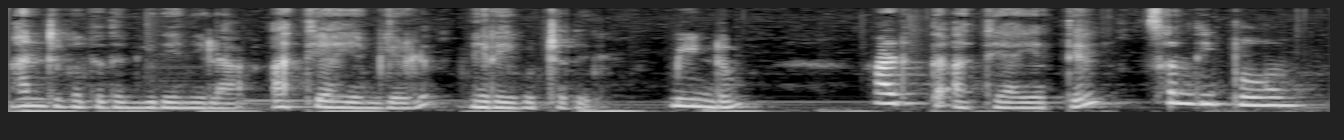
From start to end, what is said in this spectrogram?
அன்று வந்தது மீதே நிலா அத்தியாயம் ஏழு நிறைவுற்றது. மீண்டும் அடுத்த அத்தியாயத்தில் சந்திப்போம்.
